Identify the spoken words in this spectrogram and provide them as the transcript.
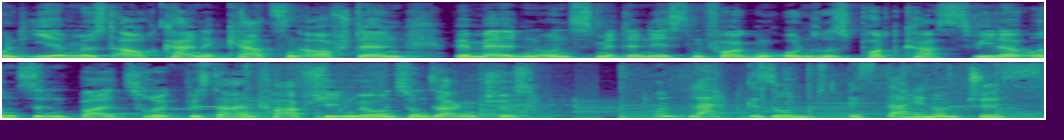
Und ihr müsst auch keine Kerzen aufstellen. Wir melden uns mit der nächsten Folge unseres Podcasts wieder und sind bald zurück. Bis dahin verabschieden wir uns und sagen Tschüss. Und bleibt gesund. Bis dahin und Tschüss.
